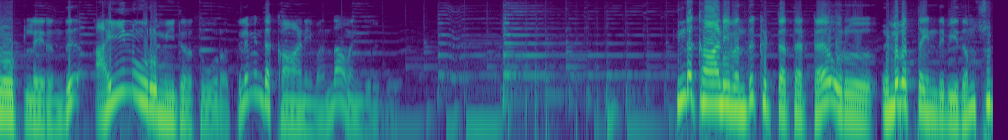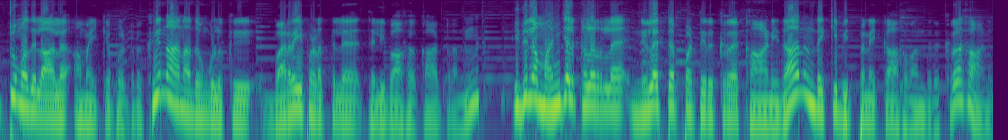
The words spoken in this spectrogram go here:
ரோட்ல இருந்து ஐநூறு மீட்டர் தூரத்திலும் இந்த காணி வந்து அமைஞ்சிருக்கு. இந்த காணி வந்து கிட்டத்தட்ட ஒரு 75 வீதம் சுற்றுமதிலால அமைக்கப்பட்டிருக்கு. நான் அதை உங்களுக்கு வரைபடத்துல தெளிவாக காட்டுறேன். இதுல மஞ்சள் கலர்ல நிலட்டப்பட்டிருக்கிற காணி தான் இன்றைக்கு விற்பனைக்காக வந்திருக்கிற காணி.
